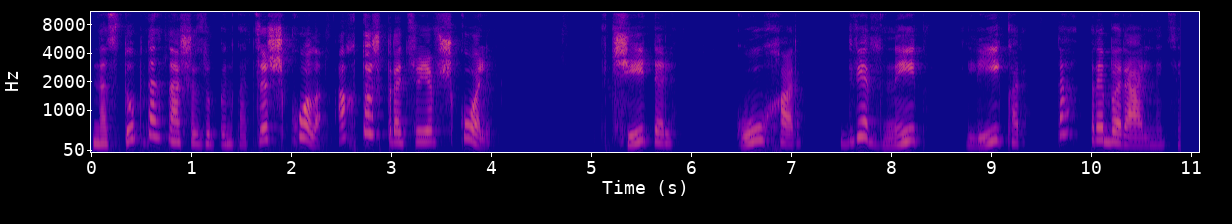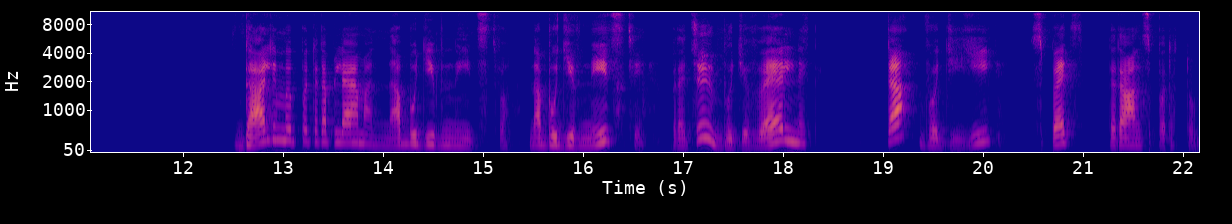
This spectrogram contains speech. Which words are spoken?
Наступна наша зупинка це школа. А хто ж працює в школі? Вчитель, кухар, двірник, лікар та прибиральниця. Далі ми потрапляємо на будівництво. На будівництві працюють будівельники та водії спецтранспорту.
